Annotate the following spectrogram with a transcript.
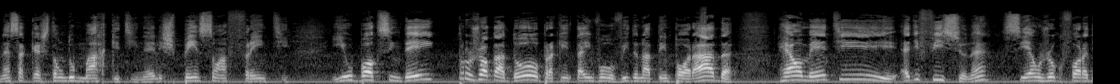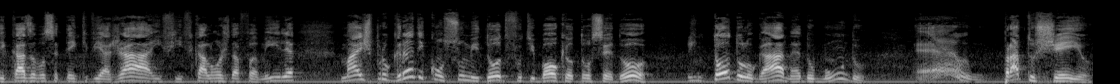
nessa questão do marketing, né? Eles pensam à frente. E o Boxing Day, para o jogador, para quem está envolvido na temporada, realmente é difícil, né? Se é um jogo fora de casa, você tem que viajar, enfim, ficar longe da família. Mas para o grande consumidor do futebol, que é o torcedor, em todo lugar né, do mundo, é um prato cheio.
